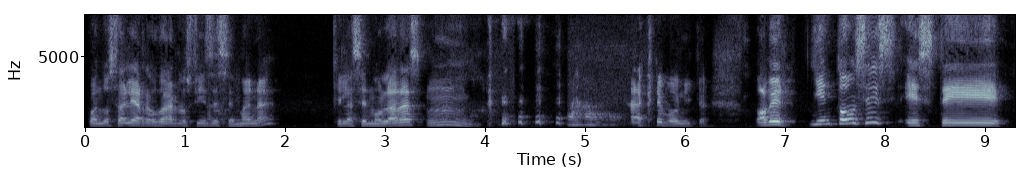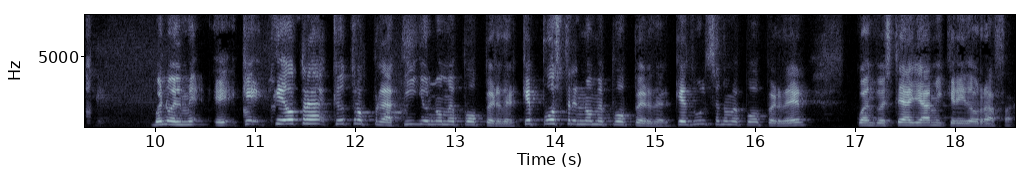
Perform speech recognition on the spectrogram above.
cuando sale a rodar los fines de semana, que las enmoladas, mmm. ah, qué Mónica. A ver, y entonces, este, bueno, el, eh, ¿qué, otra, ¿qué otro platillo no me puedo perder? ¿Qué postre no me puedo perder? ¿Qué dulce no me puedo perder cuando esté allá, mi querido Rafa?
